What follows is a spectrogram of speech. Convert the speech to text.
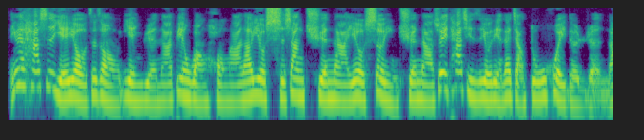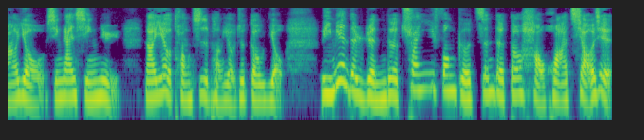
因为它是也有这种演员啊变网红啊，然后也有时尚圈啊，也有摄影圈啊，所以它其实有点在讲都会的人，然后有新男新女，然后也有同志朋友，就都有。里面的人的穿衣风格真的都好花俏，而且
